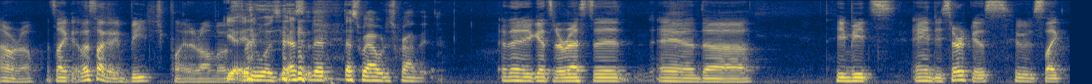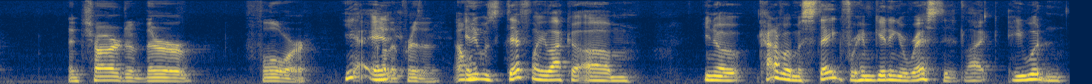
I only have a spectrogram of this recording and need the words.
I don't know. It's like it looks like a beach planet almost. Yeah, it was. That's that, that's the way I would describe it. and then he gets arrested, and uh, he meets Andy Serkis, who's like in charge of their floor Yeah, of the prison. Oh, and it was definitely like a um, you know, kind of a mistake for him getting arrested. Like he wouldn't.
